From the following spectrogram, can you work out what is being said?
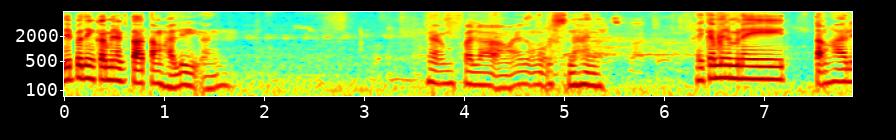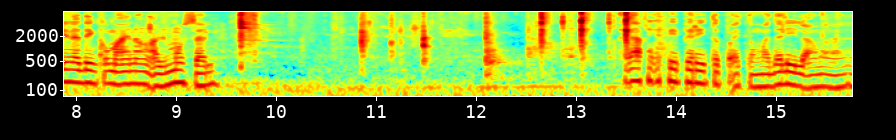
Hindi pa din kami nagtatanghalian. Yan pala ang ayun ang oras na. Ay kami naman ay tanghali na din kumain ng almusal. Ay aking ipipirito pa itong madali lang naman.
